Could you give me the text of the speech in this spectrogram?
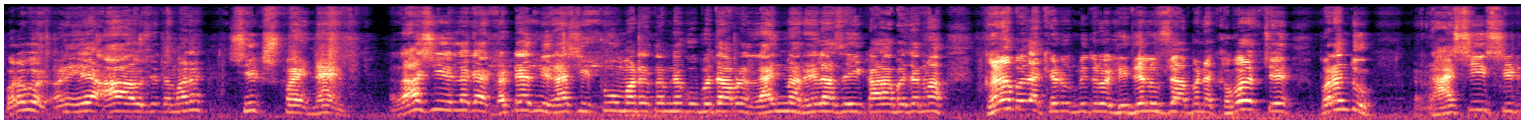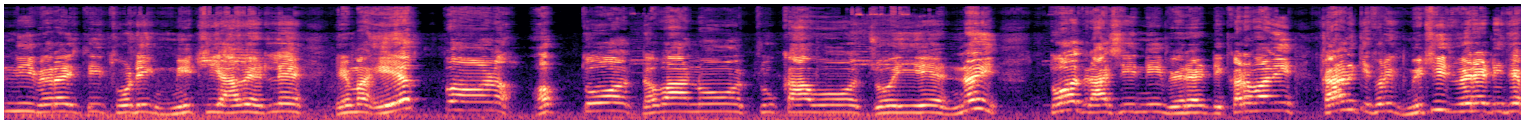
બરાબર? અને એ આ આવશે તમારે સિક્સ બાય નાઇન. રાશિ એટલે કે ઘટે જ નહીં. રાશિ ટુ માટે તમને કોઈ બધા આપણે લાઈનમાં રહેલા છે. કાળા બજારમાં ઘણા બધા ખેડૂત મિત્રોએ લીધેલું છે. આપણને ખબર જ છે. પરંતુ રાશિ સીડની વેરાયટી થોડીક મીઠી આવે એટલે એમાં એક પણ હપ્તો દવાનો ચૂકાવો જોઈએ નહીં. તો જ રાશિની વેરાયટી કરવાની. કારણ કે થોડીક મીઠી જ વેરાયટી છે.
